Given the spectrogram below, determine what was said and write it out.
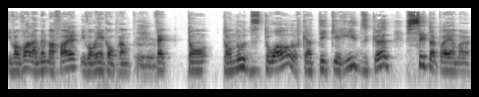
ils vont voir la même affaire, ils vont rien comprendre. Mhm. Fait que ton ton auditoire, quand t'écris du code, c'est un programmeur.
